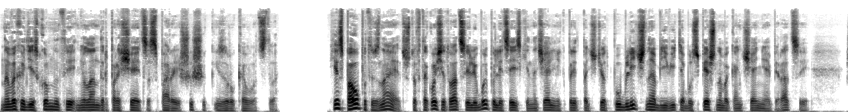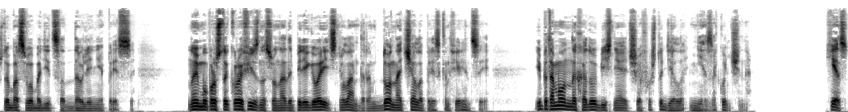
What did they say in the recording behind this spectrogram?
На выходе из комнаты Нюландер прощается с парой шишек из руководства. Хес по опыту знает, что в такой ситуации любой полицейский начальник предпочтет публично объявить об успешном окончании операции, чтобы освободиться от давления прессы. Но ему просто кровь из носу надо переговорить с Нюландером до начала пресс-конференции. И потому он на ходу объясняет шефу, что дело не закончено. — Хес,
